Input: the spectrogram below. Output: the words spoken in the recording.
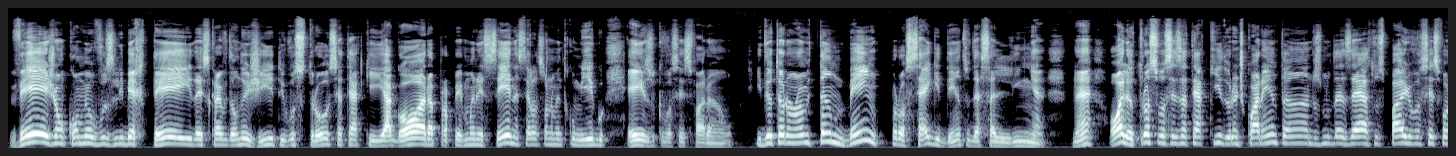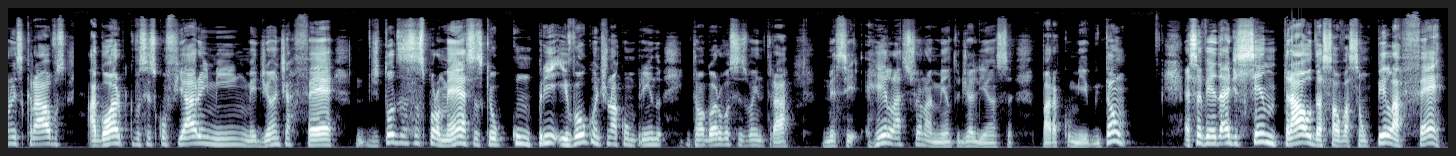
Vejam como eu vos libertei da escravidão do Egito e vos trouxe até aqui. Agora, para permanecer nesse relacionamento comigo, eis o que vocês farão. E Deuteronômio também prossegue dentro dessa linha, né? Olha, eu trouxe vocês até aqui durante 40 anos no deserto, os pais de vocês foram escravos. Agora, porque vocês confiaram em mim, mediante a fé, de todas essas promessas que eu cumpri e vou continuar cumprindo, então agora vocês vão entrar nesse relacionamento de aliança para comigo. Então, essa verdade central da salvação pela fé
